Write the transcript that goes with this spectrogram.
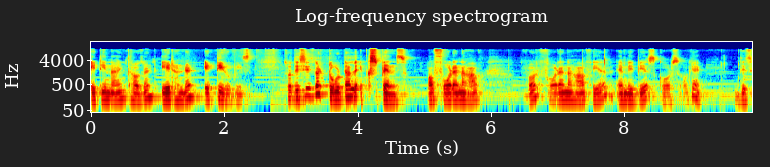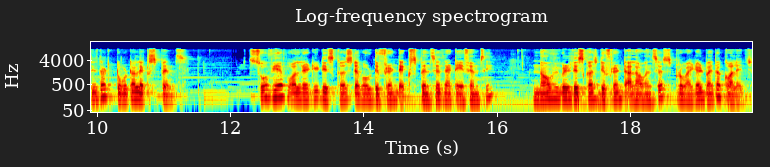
89880 rupees. So this is the total expense of four and a half for four and a half year MBBS course okay? This is the total expense. So we have already discussed about different expenses at FMC now we will discuss different allowances provided by the college.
